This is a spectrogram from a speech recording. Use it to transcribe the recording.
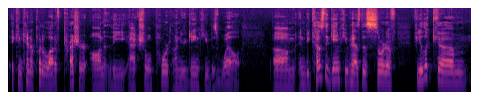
it can kind of put a lot of pressure on the actual port on your GameCube as well. Um, and because the GameCube has this sort of, if you look, um,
